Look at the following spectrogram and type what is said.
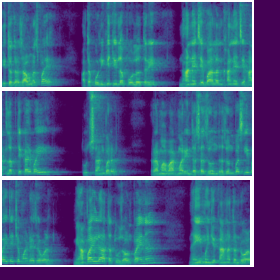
तिथं तर जाऊनच पाय. आता कोणी किती लपवलं तरी न्हाण्याचे बालन खाण्याचे हात लपते काय बाई? तूच सांग बरं. रमा वाघ मारीन तसं झोन धजून बसली बाई त्याच्या माढ्याजवळ मी हा पाहिलं आता तू जाऊन पाय ना. नाही म्हणजे कानात डोळ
